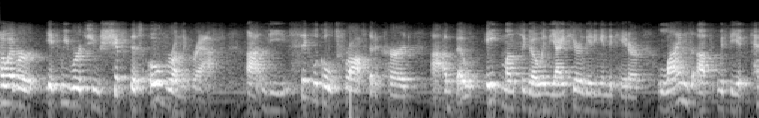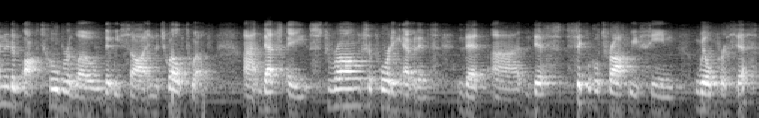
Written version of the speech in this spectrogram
However, if we were to shift this over on the graph, uh, the cyclical trough that occurred uh, about eight months ago in the ITR leading indicator lines up with the tentative October low that we saw in the 1212. Uh, that's a strong supporting evidence that uh, this cyclical trough we've seen will persist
